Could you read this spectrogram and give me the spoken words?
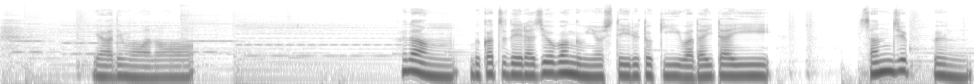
いやでもあの普段部活でラジオ番組をしている時はだいたい30分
